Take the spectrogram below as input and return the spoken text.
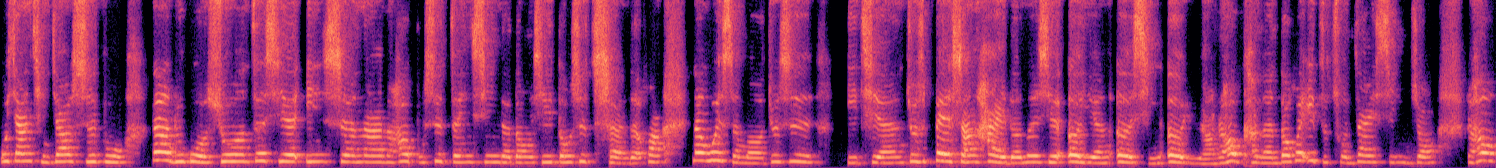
我想请教师父，那如果说这些音声啊，然后不是真心的东西，都是尘的话，那为什么就是？以前就是被伤害的那些恶言、恶行、恶语啊，然后可能都会一直存在心中，然后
